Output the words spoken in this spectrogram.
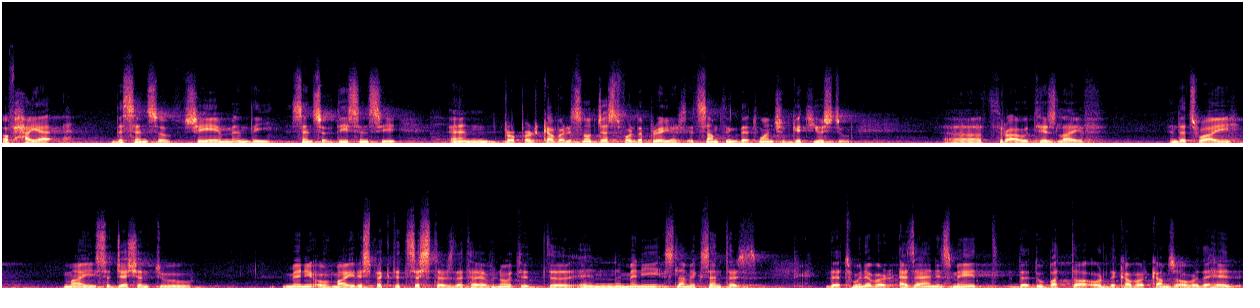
of haya, the sense of shame and the sense of decency and proper cover. It's not just for the prayers, it's something that one should get used to uh, throughout his life. And that's why my suggestion to many of my respected sisters that I have noted uh, in many Islamic centers that whenever azan is made, the dubatta or the cover comes over the head.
